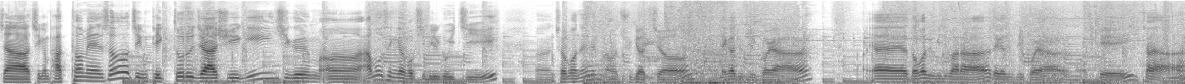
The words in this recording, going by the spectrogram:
자 지금 바텀에서 지금 빅토르 자식이 지금 어, 아무 생각 없이 밀고 있지. 어, 저거는 어, 죽였죠. 내가 죽일 거야. 야야야 너가 죽이지 마라. 내가 죽일 거야. 오케이. 자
